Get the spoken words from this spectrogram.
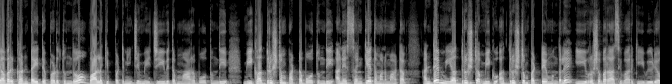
ఎవరికంటైతే పడుతుందో వాళ్ళకి ఇప్పటి నుంచి మీ జీవితం మారబోతుంది మీకు అదృష్టం పట్టబోతుంది అనే సంకేతం అనమాట అంటే మీ అదృష్టం మీకు అదృష్టం పట్టే ముందలే ఈ వృషభ రాశి వారికి ఈ వీడియో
